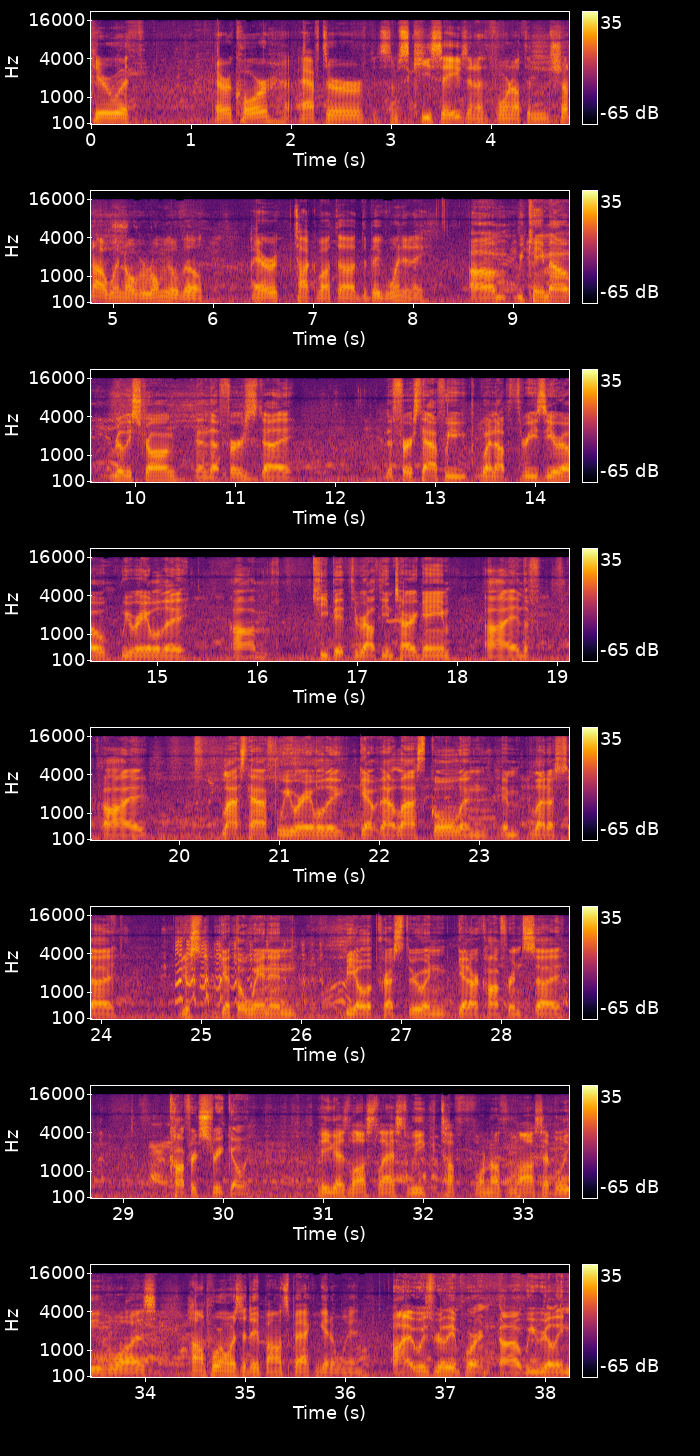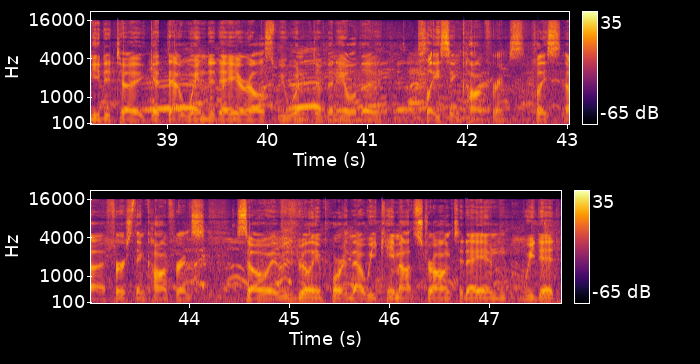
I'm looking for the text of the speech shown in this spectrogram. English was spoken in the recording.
Here with Eric Hoar after some key saves and a 4 0 shutout win over Romeoville. Eric, talk about the, the big win today. Um, we came out really strong in the first uh, the first half. We went up 3-0. We were able to um, keep it throughout the entire game. Uh, in the uh, last half, we were able to get that last goal and, and let us uh, just get the win and be able to press through and get our conference uh, conference streak going. Yeah, you guys lost last week, tough one nothing loss, I believe it was. How important was it to bounce back and get a win? Uh, it was really important. Uh, we really needed to get that win today, or else we wouldn't have been able to place in conference, place uh, first in conference. So it was really important that we came out strong today, and we did.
